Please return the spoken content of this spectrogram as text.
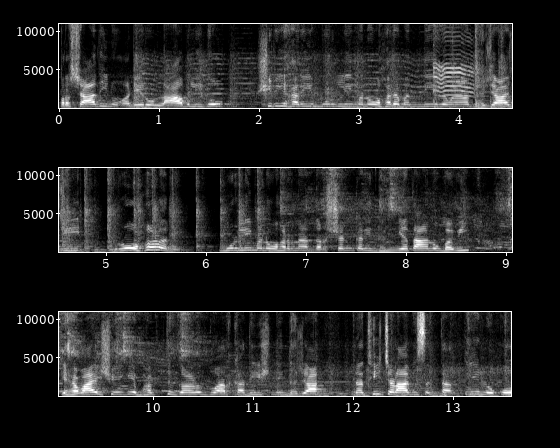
પ્રસાદીનો અનેરો લાભ લીધો. શ્રી હરિ મુરલી મનોહર મંદિરમાં ધજાજી રોહણની મુરલી મનોહરના દર્શન કરી ધન્યતા અનુભવી. કહેવાય છે કે ભક્તગણ દ્વારકાધીશની ધજા નથી ચડાવી શકતા. તે લોકો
